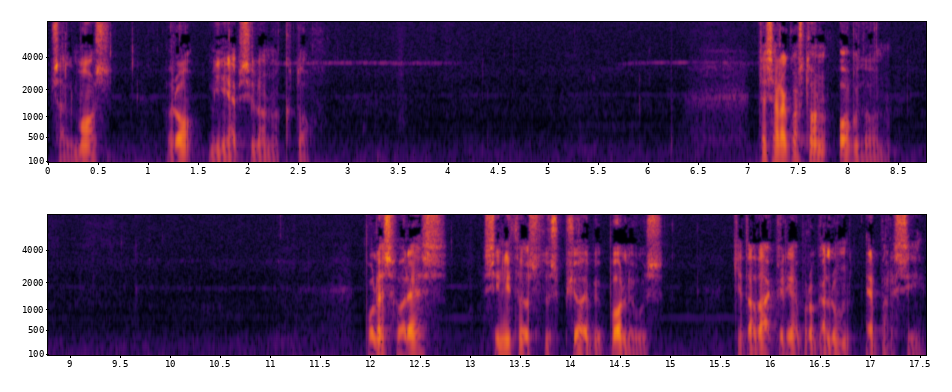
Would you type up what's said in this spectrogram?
Ψαλμός ρο μη έψιλον οκτώ. Τεσσαρακοστόν όγδον. Πολλές φορές, συνήθως τους πιο επιπόλαιους, και τα δάκρυα προκαλούν έπαρση.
